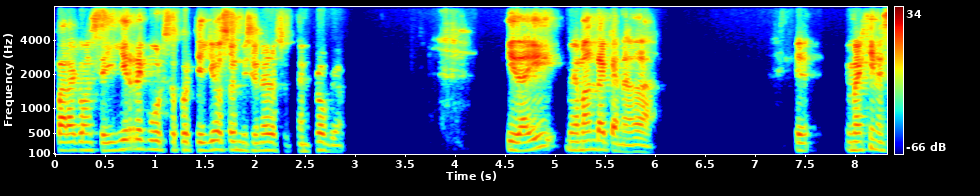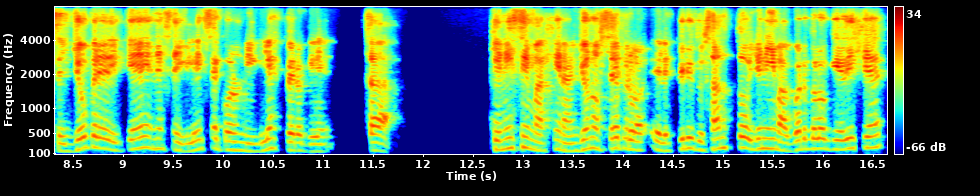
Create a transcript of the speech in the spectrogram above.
para conseguir recursos porque yo soy misionero de sustento propio. Y de ahí me manda a Canadá. Eh, imagínense, yo prediqué en esa iglesia con un inglés, pero que, o sea, que ni se imaginan. Yo no sé, pero el Espíritu Santo, yo ni me acuerdo lo que dije.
